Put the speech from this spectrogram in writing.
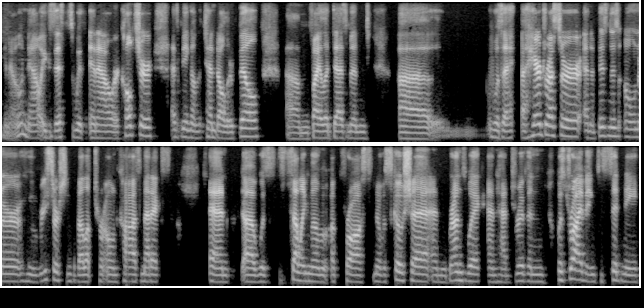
you know now exists within our culture as being on the ten dollar bill. Um, Viola Desmond uh, was a, a hairdresser and a business owner who researched and developed her own cosmetics and uh, was selling them across Nova Scotia and New Brunswick and had driven was driving to Sydney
